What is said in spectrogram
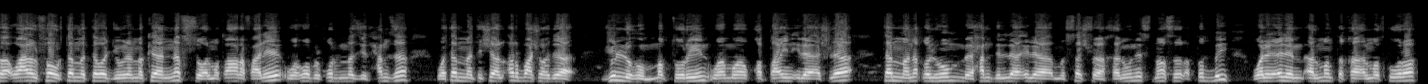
وعلى الفور تم التوجه إلى المكان نفسه المتعارف عليه وهو بالقرب من مسجد حمزة وتم انتشال أربع شهداء جلهم مقطورين ومقطعين إلى أشلاء تم نقلهم بحمد الله إلى مستشفى خانونس ناصر الطبي وللعلم المنطقة المذكورة.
